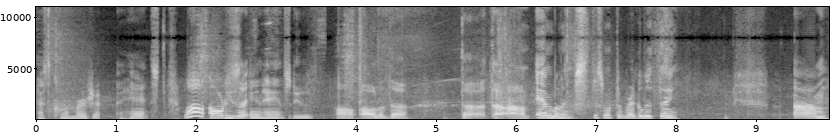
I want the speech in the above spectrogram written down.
That's called merger enhanced. Well, all these are enhanced, dude. All, all of the, the, the um, emblems. This was the regular thing. Um,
